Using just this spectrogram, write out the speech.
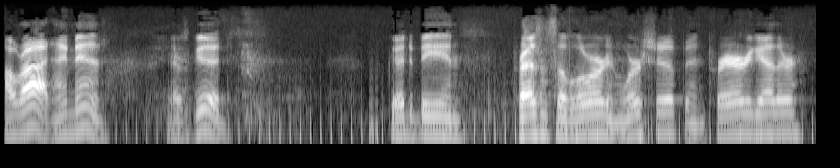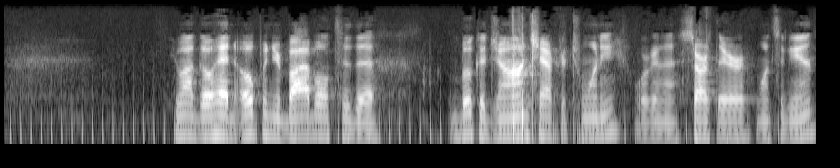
All right, amen. That was good. Good to be in presence of the Lord and worship and prayer together. You want to go ahead and open your Bible to the book of John, chapter 20, we're going to start there once again.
